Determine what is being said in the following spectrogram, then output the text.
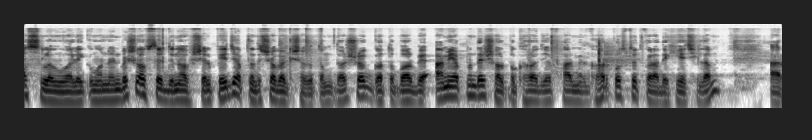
আসসালামু আলাইকুম অনলাইন বেশ অফসাইড দিন অফিসিয়াল পেজে আপনাদের সবাইকে স্বাগতম। দর্শক, গত পর্বে আমি আপনাদের স্বল্প খরচে ফার্মের ঘর প্রস্তুত করা দেখিয়েছিলাম। আর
